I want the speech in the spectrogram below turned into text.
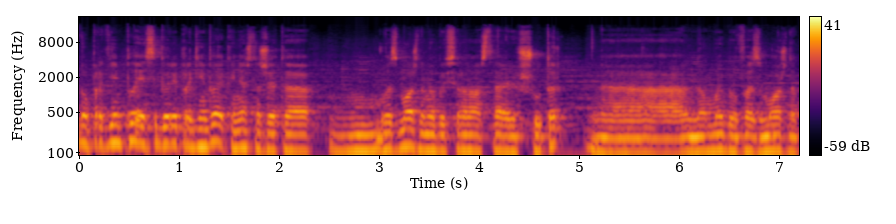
Ну, про геймплей, если говорить про геймплей, конечно же, это, возможно, мы бы все равно оставили шутер, э, но мы бы, возможно,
